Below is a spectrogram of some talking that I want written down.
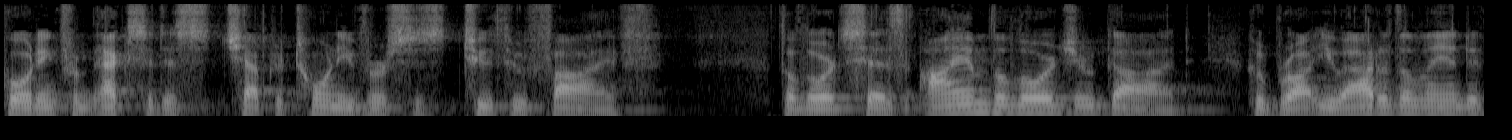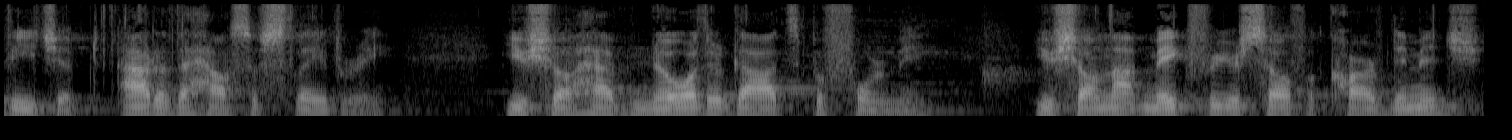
Quoting from Exodus chapter 20, verses 2 through 5, the Lord says, I am the Lord your God who brought you out of the land of Egypt, out of the house of slavery. You shall have no other gods before me. You shall not make for yourself a carved image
